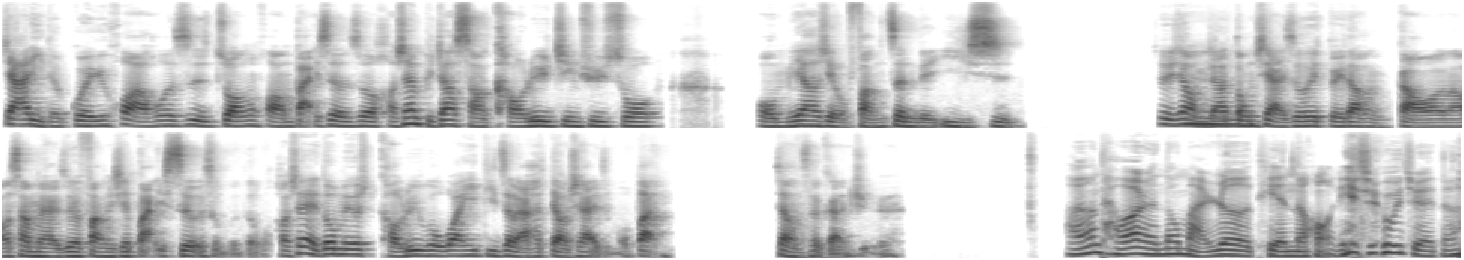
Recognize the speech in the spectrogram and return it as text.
家里的规划或是装潢摆设的时候，好像比较少考虑进去说我们要有防震的意识。所以像我们家东西还是会堆到很高，嗯、然后上面还是会放一些摆设什么的，好像也都没有考虑过万一地震来它掉下来怎么办，这样子的感觉。好像台湾人都蛮热天的吼，你觉不觉得？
